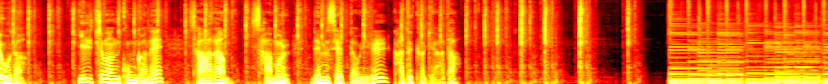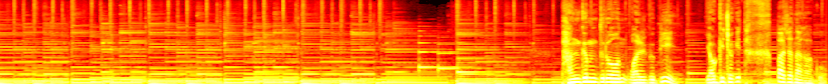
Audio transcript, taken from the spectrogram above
채우다. 일정한 공간에 사람, 사물, 냄새 따위를 가득하게 하다. 방금 들어온 월급이 여기저기 다 빠져나가고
